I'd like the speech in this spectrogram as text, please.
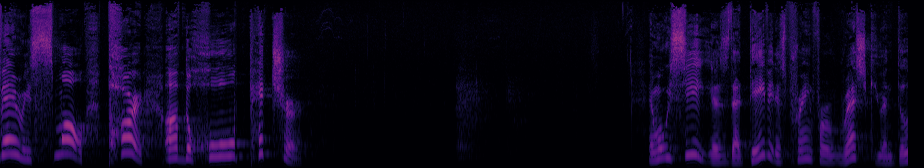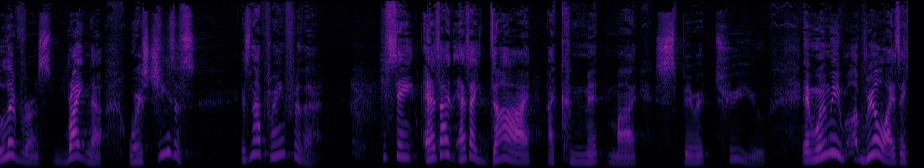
very small part of the whole picture. And what we see is that David is praying for rescue and deliverance right now, whereas Jesus is not praying for that. He's saying, as I, as I die, I commit my spirit to you. And when we realize that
